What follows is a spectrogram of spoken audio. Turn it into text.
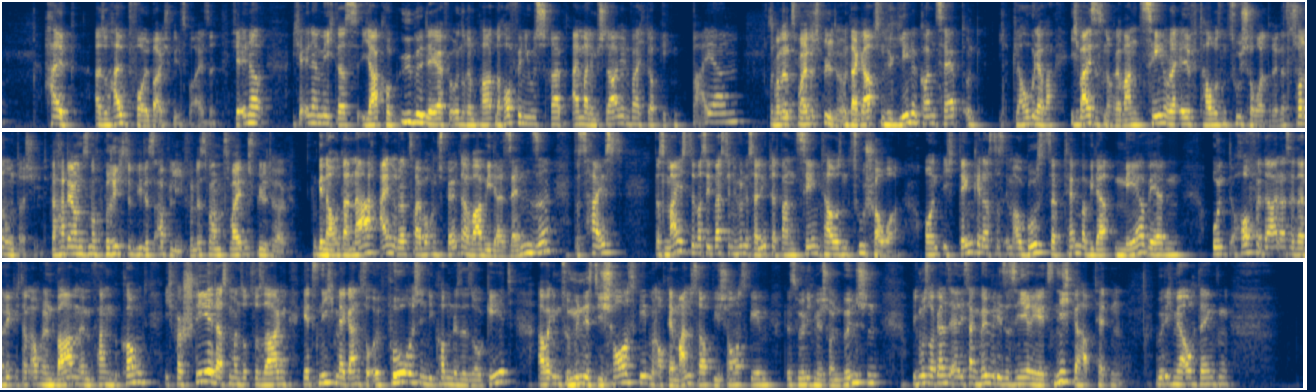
halb, also halb voll beispielsweise. Ich erinnere, ich erinnere mich, dass Jakob Übel, der ja für unseren Partner Hoffe News schreibt, einmal im Stadion war, ich glaube gegen Bayern. Das war der zweite Spieltag. Und da gab es ein Hygienekonzept und ich glaube, da war, ich weiß es noch, da waren 10.000 oder 11.000 Zuschauer drin. Das ist schon ein Unterschied. da hat er uns noch berichtet, wie das ablief. Und das war am zweiten Spieltag. Genau, und danach, ein oder zwei Wochen später, war wieder Sense. Das heißt, das meiste, was Sebastian Hoeneß erlebt hat, waren 10.000 Zuschauer. Und ich denke, dass das im August, September wieder mehr werden und hoffe da, dass er da wirklich dann auch einen warmen Empfang bekommt. Ich verstehe, dass man sozusagen jetzt nicht mehr ganz so euphorisch in die kommende Saison geht, aber ihm zumindest die Chance geben und auch der Mannschaft die Chance geben. Das würde ich mir schon wünschen. Ich muss auch ganz ehrlich sagen, wenn wir diese Serie jetzt nicht gehabt hätten, würde ich mir auch denken,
